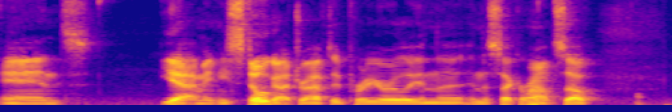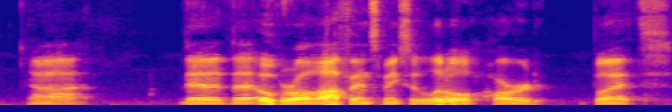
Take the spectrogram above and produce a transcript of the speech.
and yeah I mean he still got drafted pretty early in the in the second round. So uh, the the overall offense makes it a little hard but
